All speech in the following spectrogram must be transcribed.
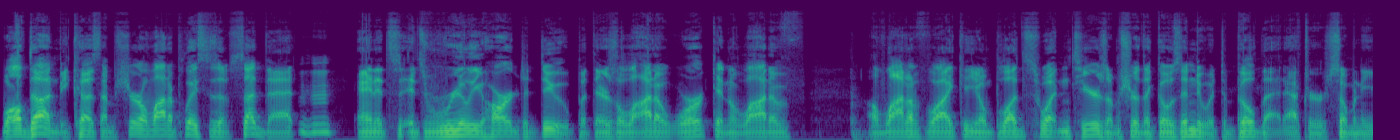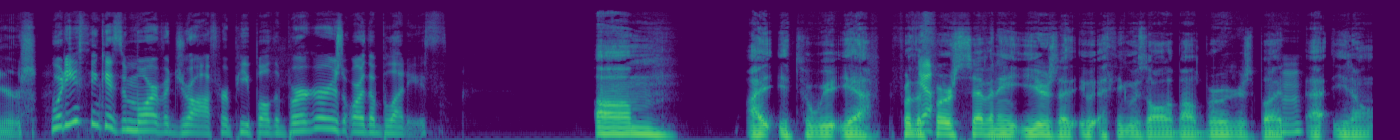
well done because I'm sure a lot of places have said that, Mm-hmm. and it's it's really hard to do. But there's a lot of work and a lot of a lot of like you know blood, sweat, and tears. I'm sure that goes into it to build that after so many years. What do you think is more of a draw for people, the burgers or the bloodies? Um, I it's a weird yeah. For the Yeah. first seven eight years, I, I think it was all about burgers. But Mm-hmm. uh, you know,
